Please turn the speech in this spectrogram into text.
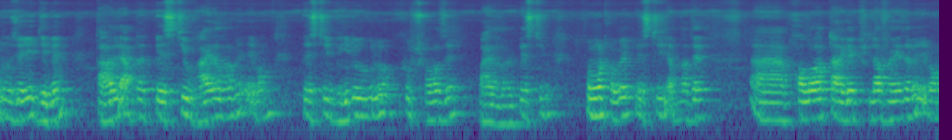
অনুযায়ী দেবেন। তাহলে আপনার পেজটি ভাইরাল হবে এবং পেজটির ভিডিওগুলো খুব সহজে ভাইরাল হবে। পেজটি প্রমোট হবে পেজটি আপনাদের ফলোয়ার টার্গেট ফিল আপ হয়ে যাবে এবং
